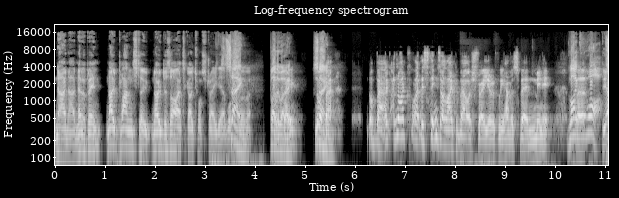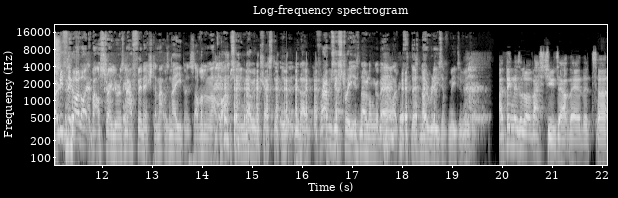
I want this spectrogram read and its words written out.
No, no, never been. No plans to. No desire to go to Australia Same. by the way, Not same. bad. Not bad. I, no, I quite. There's things I like about Australia. If we have a spare minute, Like Uh, what? The only thing I like about Australia is now finished, and that was Neighbours. Other than that, I've got absolutely no interest. In, you know, if Ramsay Street is no longer there, I, there's no reason for me to visit. I think there's a lot of attitudes out there that uh,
